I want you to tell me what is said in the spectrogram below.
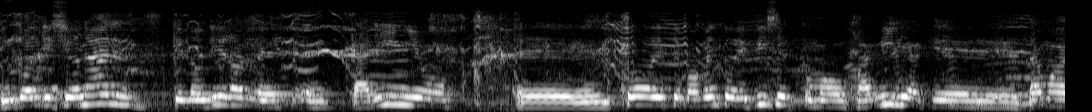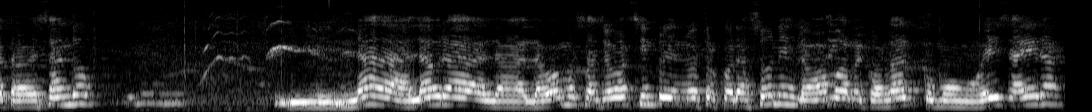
incondicional que nos dieron el cariño eh, en todo este momento difícil como familia que estamos atravesando. Y nada, Laura la, la vamos a llevar siempre en nuestros corazones, la vamos a recordar como ella era,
